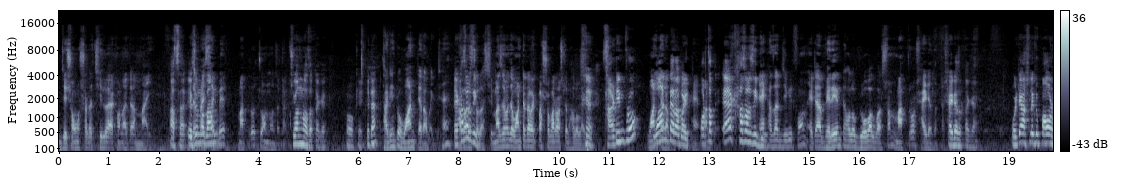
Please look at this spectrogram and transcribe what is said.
যে সমস্যাটা ছিল এখন এটা নাই। আচ্ছা এজন্য দাম মাত্র চুয়ান্ন হাজার টাকা। চুয়ান্ন হাজার টাকা। ওকে এটা? টেরাবাইট হ্যাঁ? এক হাজার আবারও জিবি? চলে আসছি। মাঝে মাঝে ওয়ান টেরাবাইট পাঁচশো বারো আসলে ভালো লাগে। থার্টিন প্রো One টেরাবাইট হ্যাঁ, অর্থাৎ এক হাজার জিবি। এক হাজার জিবির ফোন এটা ভেরিয়েন্ট হলো গ্লোবাল ভার্সন মাত্র ষাট হাজার টাকা। ষাট হাজার টাকা। ওইটা আসলে একটু পাওয়ার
